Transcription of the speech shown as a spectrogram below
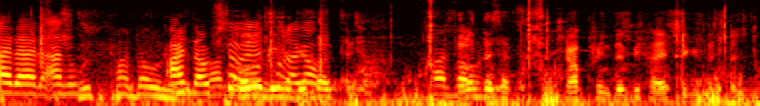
არა, არა, ანუ არ თუ რა მინუტი გავაკეთე. როდესაც გაფრინდები, ჰაერში შეგიძლია შეჭრა.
